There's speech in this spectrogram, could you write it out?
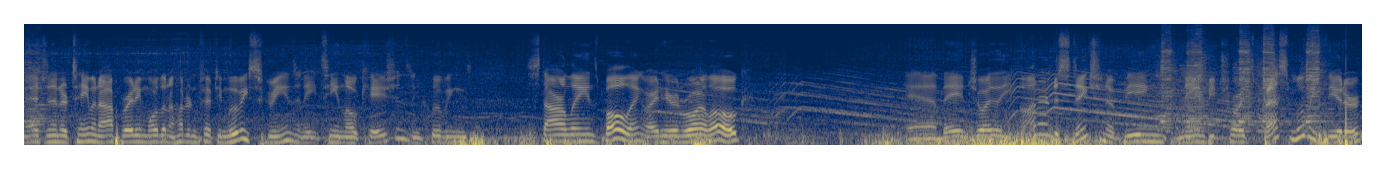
Emagine Entertainment operating more than 150 movie screens in 18 locations, including Star Lanes Bowling right here in Royal Oak. And they enjoy the honor and distinction of being named Detroit's best movie theater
